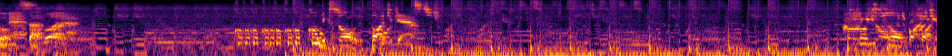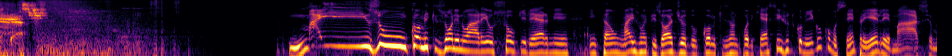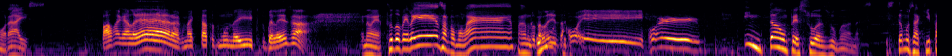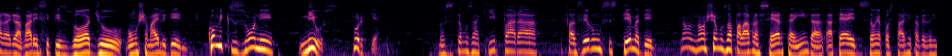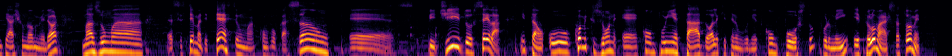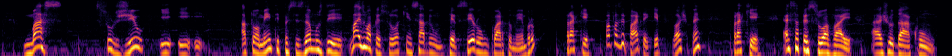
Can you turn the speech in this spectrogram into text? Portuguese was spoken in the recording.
Começa agora. Comic Zone Podcast. Comic Zone Podcast. Mais um Comic Zone no ar, eu sou o Guilherme. Então, mais um episódio do Comic Zone Podcast e junto comigo, como sempre, ele, Márcio Moraes. Fala galera, como é que tá todo mundo aí? Tudo beleza? Não é? Tudo beleza? Vamos lá. Tudo beleza? Oi! Oi! Então, pessoas humanas, estamos aqui para gravar esse episódio, vamos chamar ele de Comic Zone News. Por quê? Nós estamos aqui para fazer um sistema de. Não, não achamos a palavra certa ainda, até a edição e a postagem talvez a gente ache um nome melhor, mas uma é, sistema de teste, uma convocação, é, pedido, sei lá. Então, o Comic Zone é compunhetado, olha que termo bonito, composto por mim e pelo Márcio atualmente. Mas surgiu e, e, e atualmente precisamos de mais uma pessoa, quem sabe um terceiro ou um quarto membro. Para quê? Para fazer parte da equipe, lógico, né? Para quê? Essa pessoa vai ajudar com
